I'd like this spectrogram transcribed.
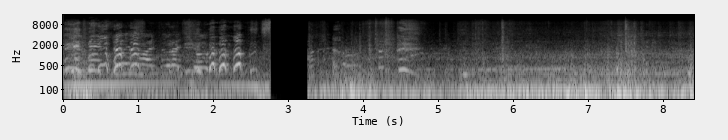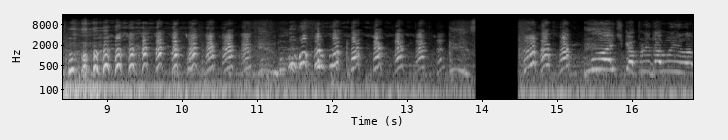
Не бей твою мать, дурачок. Бочка придавила.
